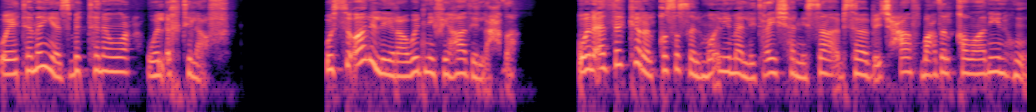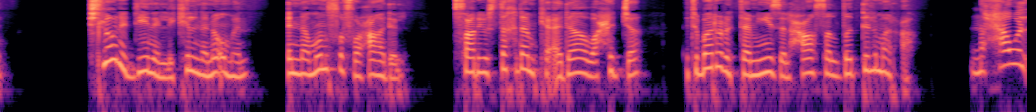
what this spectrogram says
ويتميز بالتنوع والاختلاف. والسؤال اللي يراودني في هذه اللحظة وأنا أتذكر القصص المؤلمة اللي تعيشها النساء بسبب إجحاف بعض القوانين هو شلون الدين اللي كلنا نؤمن إنه منصف وعادل صار يستخدم كأداة وحجة تبرر التمييز الحاصل ضد المرأة. نحاول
